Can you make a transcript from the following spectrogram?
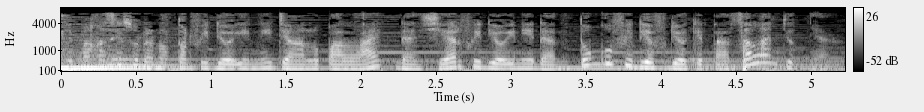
Terima kasih sudah nonton video ini, jangan lupa like dan share video ini dan tunggu video-video kita selanjutnya.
